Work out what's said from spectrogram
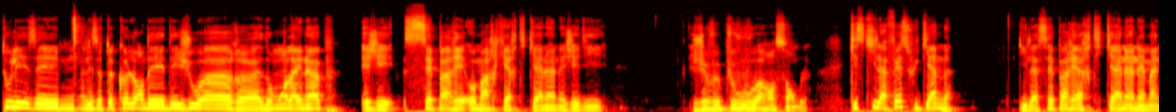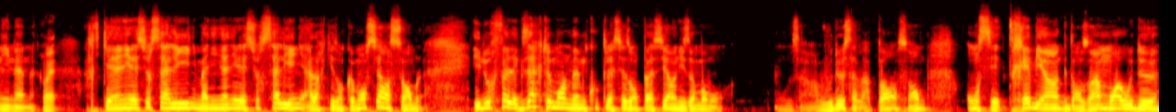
tous les, les autocollants des, joueurs euh, dans mon line-up et j'ai séparé Omar Kertikanen et j'ai dit Je veux plus vous voir ensemble. Qu'est-ce qu'il a fait ce week-end? Il a séparé Artikanen et Maninen. Ouais. Artikanen il est sur sa ligne, Maninen il est sur sa ligne, alors qu'ils ont commencé ensemble. Et il nous refait exactement le même coup que la saison passée en disant Bon, bon, vous deux, ça va pas ensemble. On sait très bien que dans un mois ou deux,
